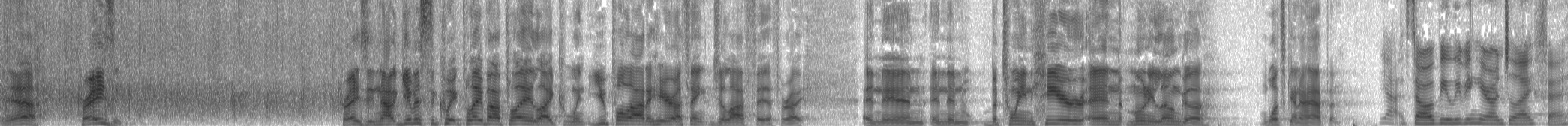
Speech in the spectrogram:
yeah, crazy. Crazy. Now, give us the quick play by play. Like when you pull out of here, I think July 5th, right? And then, and then between here and Lunga, what's going to happen? Yeah, so I'll be leaving here on July 5th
